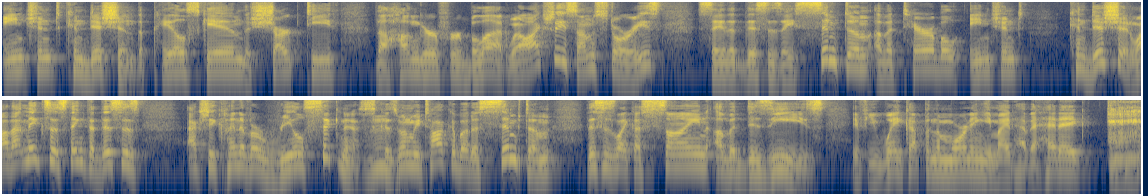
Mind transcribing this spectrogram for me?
ancient condition the pale skin, the sharp teeth, the hunger for blood. Well, actually, some stories say that this is a symptom of a terrible ancient condition. Wow, that makes us think that this is actually kind of a real sickness. Because when we talk about a symptom, this is like a sign of a disease. If you wake up in the morning, you might have a headache.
